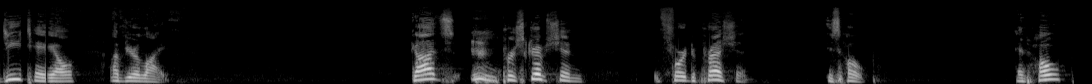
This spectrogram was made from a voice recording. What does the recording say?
detail of your life. God's prescription for depression is hope. And hope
